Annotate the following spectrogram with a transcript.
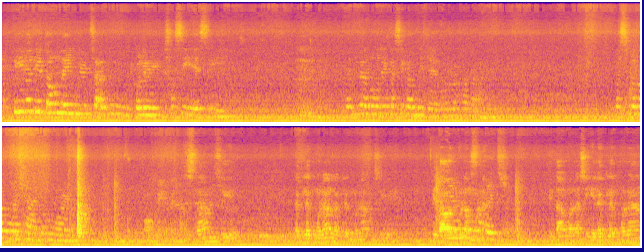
Actually, dito ako na-injured sa, ano, kulimik sa CSA. Hmm. Naglaro rin kasi kami dyan nung nakaraan. Tapos walang masyadong warm. Okay, relax lang. Sige. Laglag mo lang, laglag mo lang. Sige. Bitawan mo lang muna. Masakit siya. Bitawan mo lang. Sige, laglag mo lang.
